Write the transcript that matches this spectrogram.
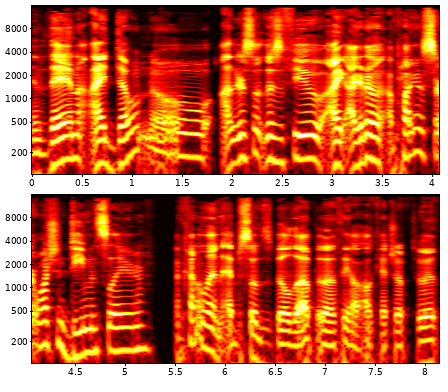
And then I don't know. Uh, there's a, there's a few. I I gotta. I'm probably gonna start watching Demon Slayer. I'm kind of letting episodes build up, and I think I'll, I'll catch up to it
